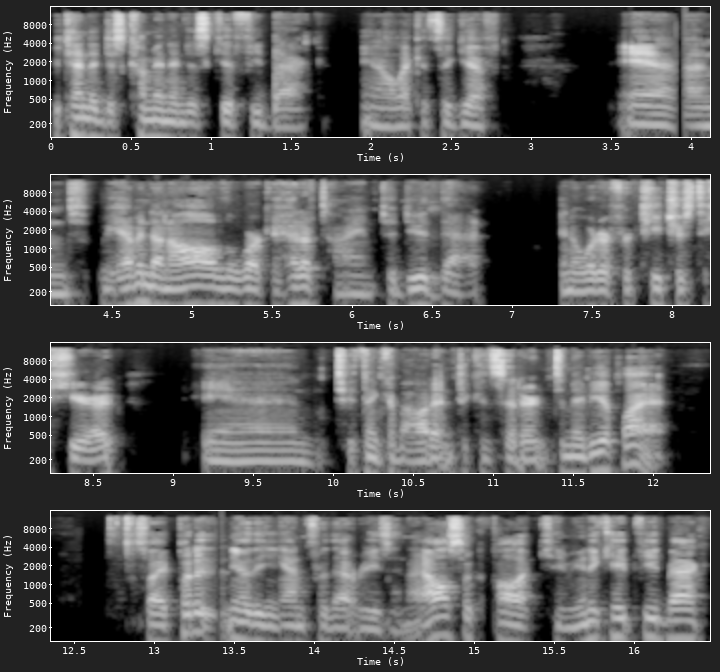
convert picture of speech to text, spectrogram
we tend to just come in and just give feedback, you know, like it's a gift. And we haven't done all the work ahead of time to do that in order for teachers to hear it and to think about it and to consider it and to maybe apply it. So I put it near the end for that reason. I also call it communicate feedback,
